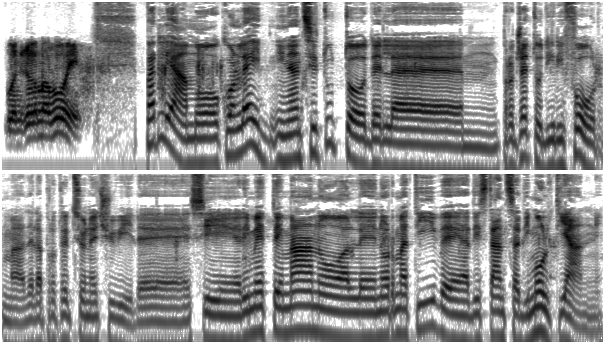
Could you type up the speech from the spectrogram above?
Buongiorno a voi. Parliamo con lei innanzitutto del um, progetto di riforma della protezione civile. Si rimette in mano alle normative a distanza di molti anni.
